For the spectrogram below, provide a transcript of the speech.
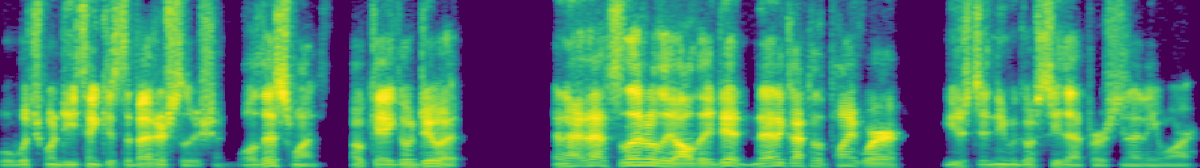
Well, which one do you think is the better solution? Well, this one. Okay, go do it. And that's literally all they did. And then it got to the point where you just didn't even go see that person anymore.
